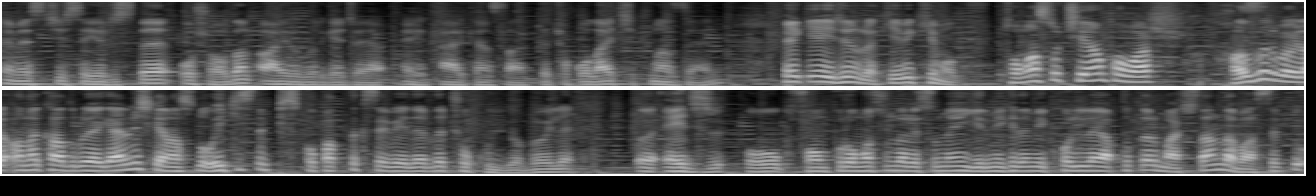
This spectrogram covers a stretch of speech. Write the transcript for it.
e, MSG seyircisi de o şovdan ayrılır gece er- erken saatte. Çok olay çıkmaz yani. Peki Edge'in rakibi kim olur? Tommaso Ciampa var. Hazır böyle ana kadroya gelmişken aslında o ikisinin psikopatlık seviyeleri de çok uyuyor. Böyle e, Edge o son promosunda WrestleMania 22'de Mick ile yaptıkları maçtan da bahsetti.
